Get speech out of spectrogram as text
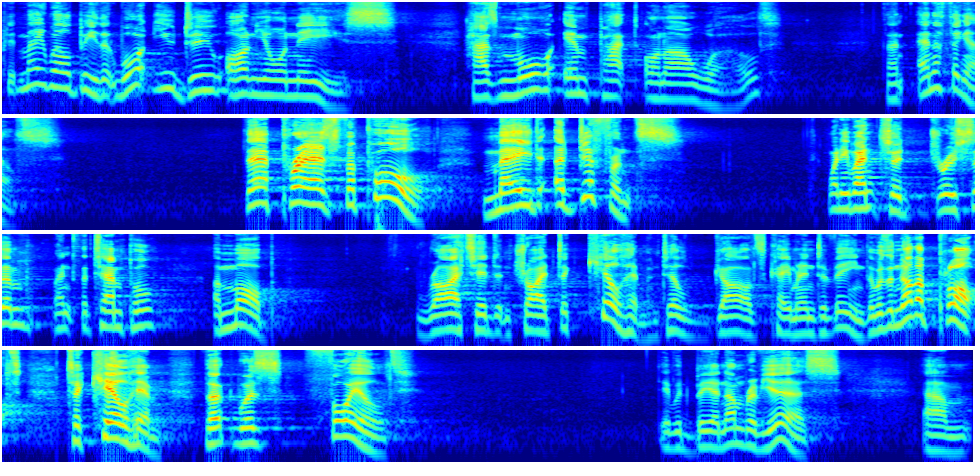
But it may well be that what you do on your knees has more impact on our world than anything else. Their prayers for Paul made a difference. When he went to Jerusalem, went to the temple, a mob rioted and tried to kill him until guards came and intervened. There was another plot to kill him that was foiled. It would be a number of years um,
